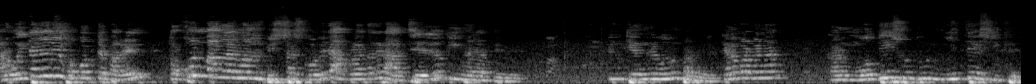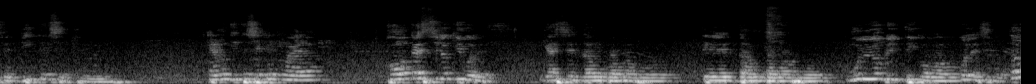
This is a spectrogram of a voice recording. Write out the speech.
আর ওইটা যদি করতে পারেন, তখন বাংলার মানুষ বিশ্বাস করবে যে আপনারা তাহলে রাজ্যে এলেও তিন হাজার দেবেন। কিন্তু কেন্দ্রে বলুন পারবে না। কেন পারবে না? কারণ মোদি শুধু নিতে শিখেছে, দিতে শেখেনি। কেন দিতে শেখেনি মায়েরা? ক্ষমতা এসেছিল কি বলে? গ্যাসের দাম কমাবো, তেলের দাম কমাবো মূল্য বৃদ্ধি কমাবো বলেছিল, তো?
